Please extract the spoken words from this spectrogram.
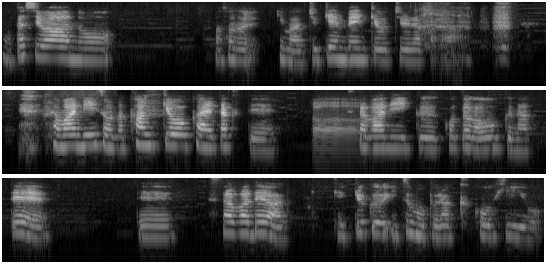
私はあの、まあ、その、今受験勉強中だから、たまにその環境を変えたくて、あスタバに行くことが多くなって、で、スタバでは結局いつもブラックコーヒーを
